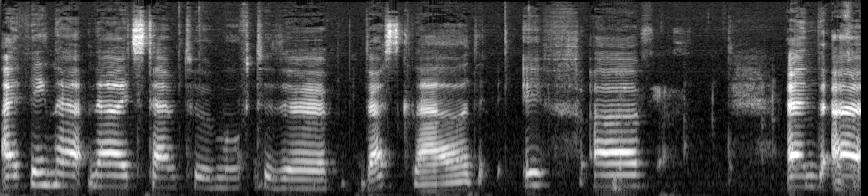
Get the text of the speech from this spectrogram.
I think that now it's time to move to the dust cloud. If uh, and uh,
